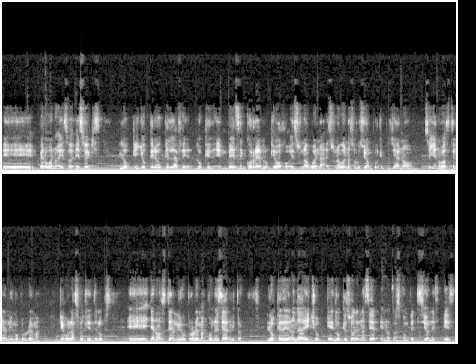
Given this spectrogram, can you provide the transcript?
Eh, pero bueno, eso, eso X. Lo que yo creo que la fe, lo que en vez de correr, lo que ojo, es una buena, es una buena solución porque pues ya no, o sea, ya no vas a tener el mismo problema que golazo del diente López. Eh, ya no vas a tener el mismo problema con ese árbitro. Lo que debieron de haber hecho, que es lo que suelen hacer en otras competiciones, es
